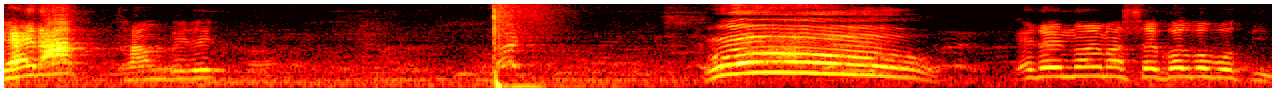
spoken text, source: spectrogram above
এই রাখ থামবে রে। ও! এটাই নয় মাসে গর্ভবতী।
